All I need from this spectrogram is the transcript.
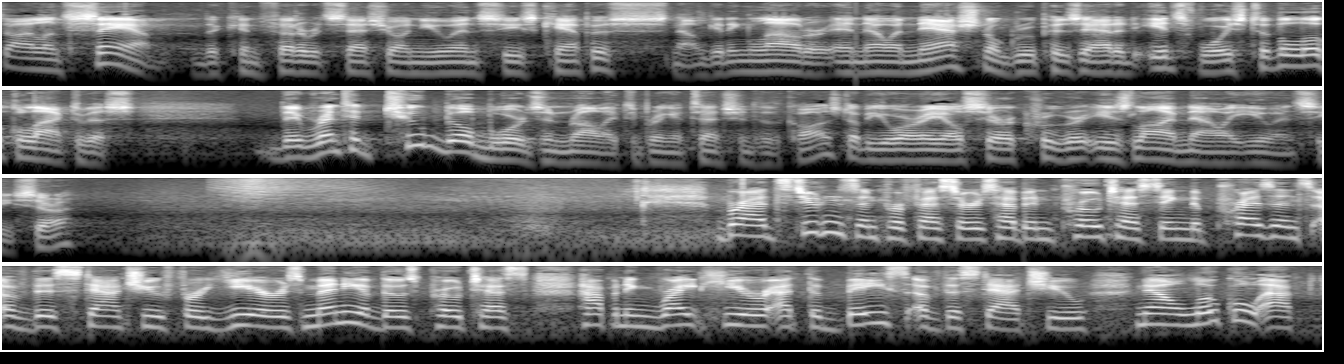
Silent Sam, the Confederate statue on UNC's campus, now getting louder, and now a national group has added its voice to the local activists. They rented two billboards in Raleigh to bring attention to the cause. WRAL Sarah Krueger is live now at UNC. Sarah? Brad, students and professors have been protesting the presence of this statue for years. Many of those protests happening right here at the base of the statue. Now, local act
